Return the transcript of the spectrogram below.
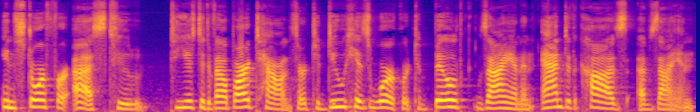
in store for us to, to use to develop our talents or to do His work or to build Zion and add to the cause of Zion?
